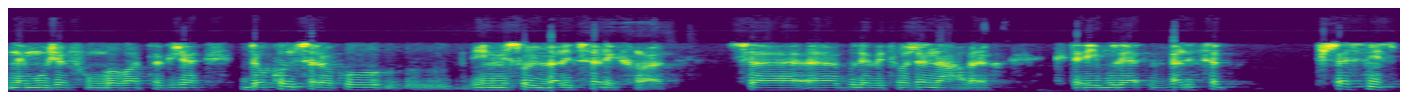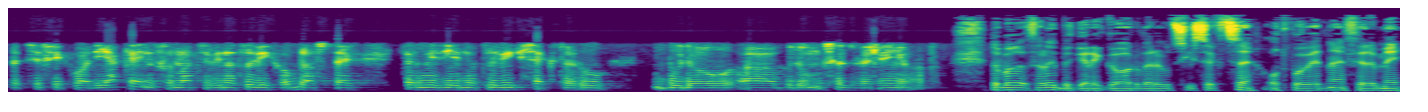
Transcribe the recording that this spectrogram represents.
nemůže fungovat. Takže do konce roku, jinými slovy velice rychle, se eh, bude vytvořen návrh, který bude velice přesně specifikovat, jaké informace v jednotlivých oblastech firmy z jednotlivých sektorů budou, uh, budou muset zveřejňovat. To byl Filip Gregor, vedoucí sekce odpovědné firmy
